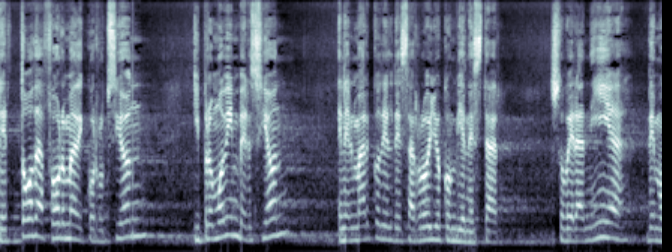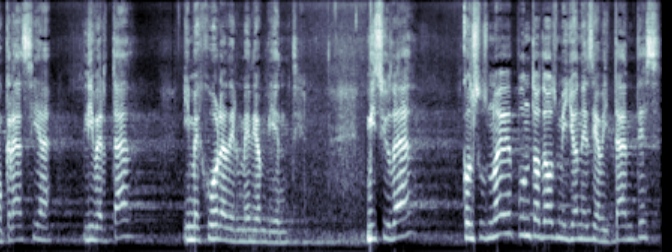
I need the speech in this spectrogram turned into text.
de toda forma de corrupción y promueve inversión en el marco del desarrollo con bienestar, soberanía, democracia, libertad y mejora del medio ambiente. Mi ciudad, con sus 9.2 millones de habitantes,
